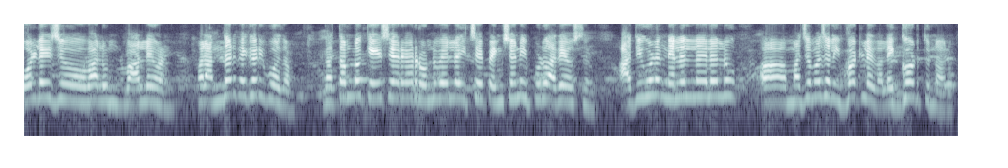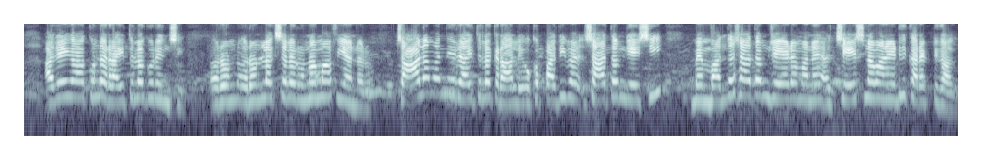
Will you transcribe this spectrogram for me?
ఓల్డ్ ఏజ్ వాళ్ళు వాళ్ళే వాళ్ళందరి దగ్గరికి పోదాం. గతంలో కేసీఆర్ గారు రెండు వేలలో ఇచ్చే పెన్షన్ ఇప్పుడు అదే వస్తుంది. అది కూడా నెల నెలలు మధ్య మధ్యలో ఇవ్వట్లేదు వాళ్ళు ఎగ్గొడుతున్నారు. అదే కాకుండా రైతుల గురించి రెండు రెండు లక్షల రుణమాఫీ అన్నారు. చాలా మంది రైతులకు రాలేదు ఒక పది శాతం చేసి మేము వంద శాతం చేయడం అనే చేసినాం అనేది కరెక్ట్ కాదు.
